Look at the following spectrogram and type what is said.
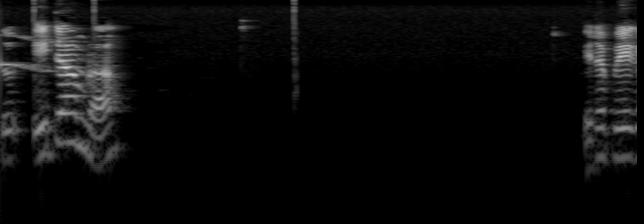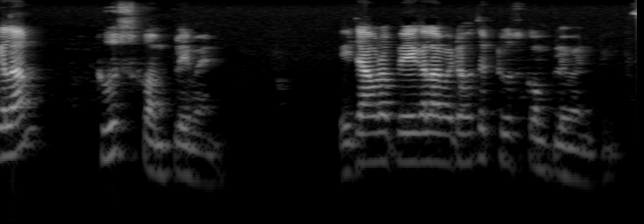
তো এটা আমরা এটা পেয়ে গেলাম টুস কমপ্লিমেন্ট। এটা আমরা পেয়ে গেলাম, এটা হচ্ছে টুস কমপ্লিমেন্ট পিস।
